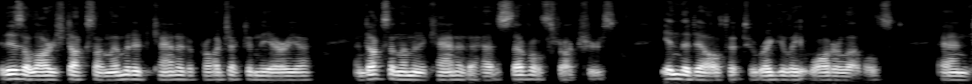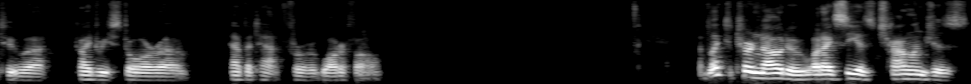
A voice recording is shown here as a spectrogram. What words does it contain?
it is a large Ducks Unlimited Canada project in the area. And Ducks Unlimited Canada has several structures in the delta to regulate water levels and to uh, try to restore uh, habitat for waterfowl. I'd like to turn now to what I see as challenges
